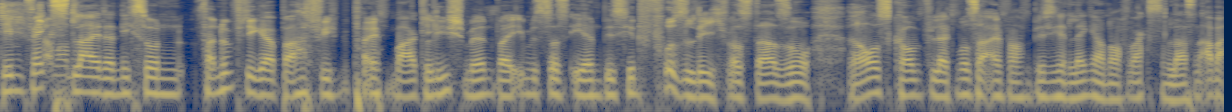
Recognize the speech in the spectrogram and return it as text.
Dem wächst leider nicht so ein vernünftiger Bart wie bei Mark Leishman. Bei ihm ist das eher ein bisschen fusselig, was da so rauskommt. Vielleicht muss er einfach ein bisschen länger noch wachsen lassen. Aber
